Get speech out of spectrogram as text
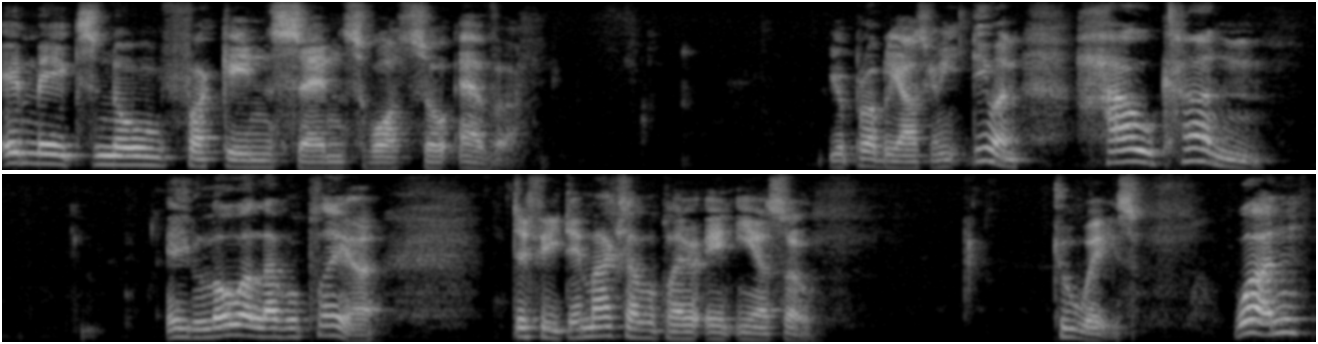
It makes no fucking sense whatsoever. You're probably asking me, Demon, how can a lower level player defeat a max level player in ESO? Two ways. One,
